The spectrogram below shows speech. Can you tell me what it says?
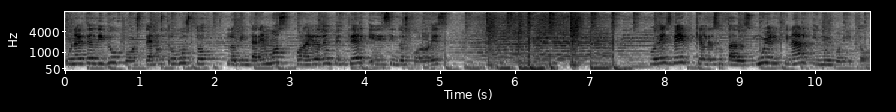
Una vez el dibujo esté a nuestro gusto, lo pintaremos con la ayuda de un pincel y distintos colores. Podéis ver que el resultado es muy original y muy bonito.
